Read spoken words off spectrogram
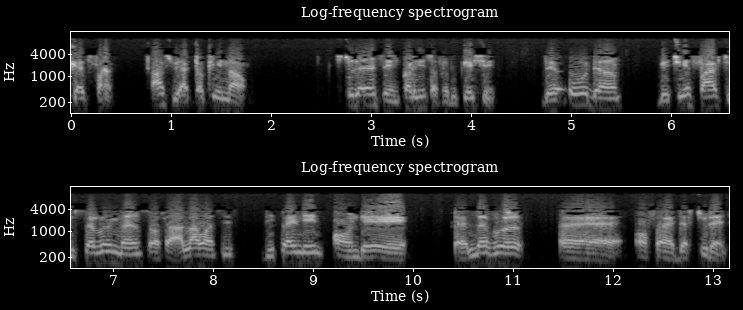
GETFund. As we are talking now, students in colleges of education, they owe them between five to seven months of allowances depending on the uh, level uh, of uh, the student,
